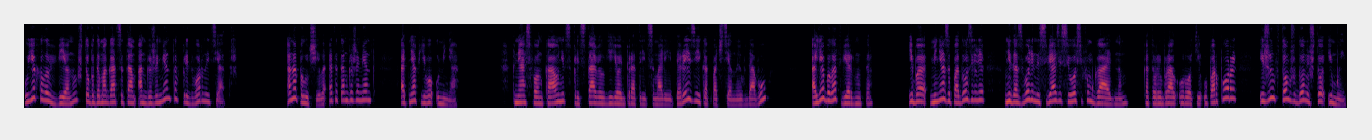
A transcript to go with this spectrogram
уехала в Вену, чтобы домогаться там ангажемента в придворный театр. Она получила этот ангажемент, отняв его у меня. Князь фон Кауниц представил ее императрице Марии Терезии как почтенную вдову, а я была отвергнута, ибо меня заподозрили в недозволенной связи с Иосифом Гайдном, который брал уроки у Парпоры и жил в том же доме, что и мы.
